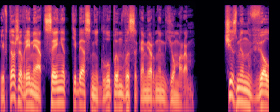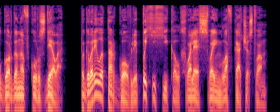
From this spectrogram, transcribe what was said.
и в то же время оценит тебя с неглупым высокомерным юмором. Чизмен ввел Гордона в курс дела, поговорил о торговле, похихикал, хвалясь своим ловкачеством.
